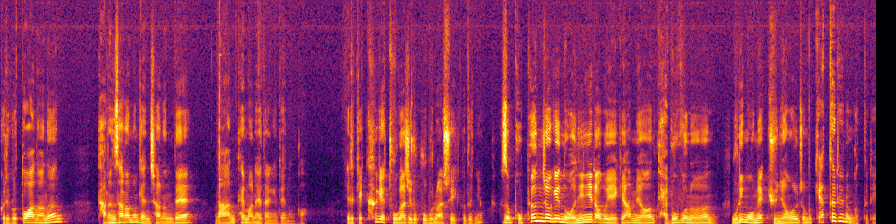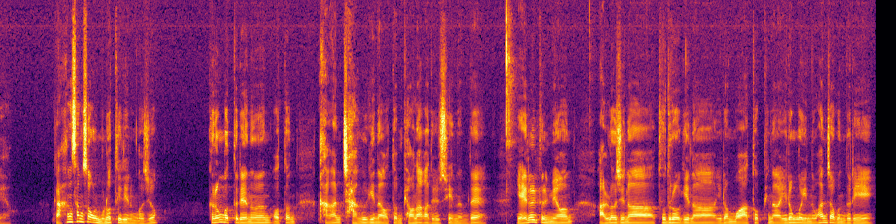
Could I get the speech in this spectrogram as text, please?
그리고 또 하나는 다른 사람은 괜찮은데 나한테만 해당이 되는 거. 이렇게 크게 두 가지로 구분할 수 있거든요. 그래서 보편적인 원인이라고 얘기하면 대부분은 우리 몸의 균형을 좀 깨뜨리는 것들이에요. 그러니까 항상성을 무너뜨리는 거죠. 그런 것들에는 어떤 강한 자극이나 어떤 변화가 될 수 있는데 예를 들면 알러지나 두드러기나 이런 뭐 아토피나 이런 거 있는 환자분들이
